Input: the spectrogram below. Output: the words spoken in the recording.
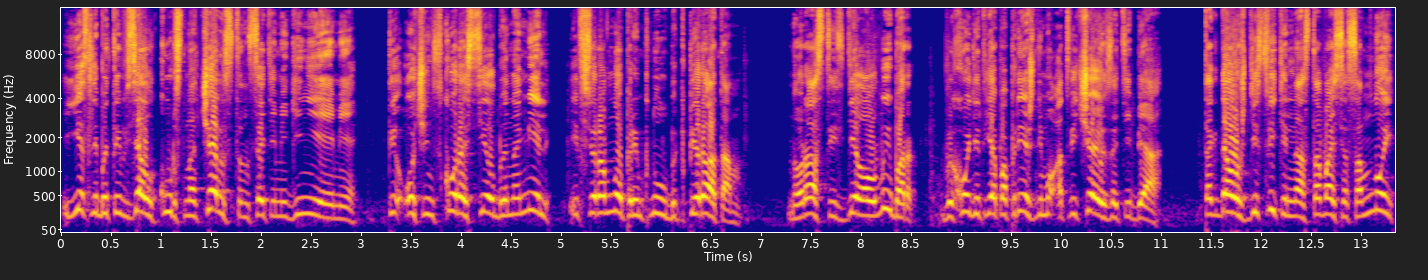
Если бы ты взял курс на Чарльстон с этими гинеями, ты очень скоро сел бы на мель и все равно примкнул бы к пиратам. Но раз ты сделал выбор, выходит, я по-прежнему отвечаю за тебя. Тогда уж действительно оставайся со мной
